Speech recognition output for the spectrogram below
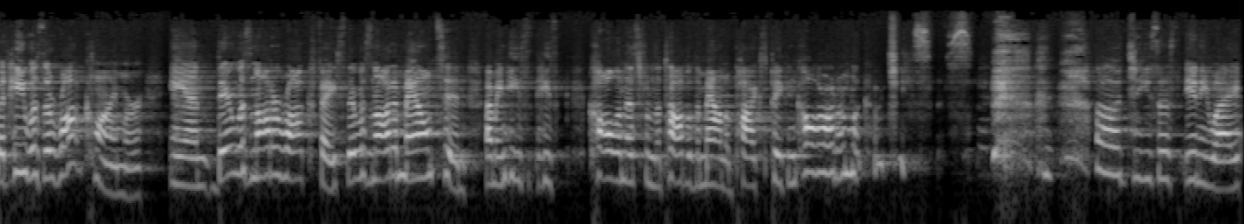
But he was a rock climber and there was not a rock face. There was not a mountain. I mean he's he's calling us from the top of the mountain of pikes peak in colorado. I'm like oh jesus. Oh jesus. Anyway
